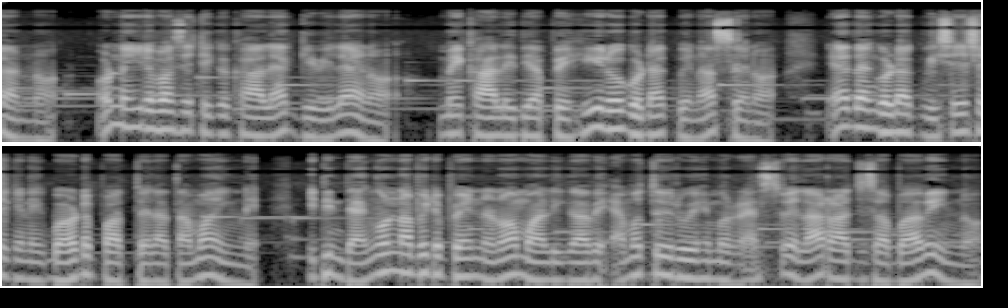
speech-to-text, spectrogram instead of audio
ගන්නවා. ඔන්න ඊට පස්සේ ටික කාලයක් ගෙවිලා යනවා. මේ කාලෙදි අපේ හීරෝ ගොඩක් වෙනස් වෙනවා. එයා දැන් ගොඩක් විශේෂ කෙනෙක් බවට පත් වෙලා තමයි ඉන්නේ. ඉතින් දැන් ඔන්න අපිට පෙන්නනවා මාලිගාවේ ඇමතිවරු එහෙම රැස් වෙලා රාජ්‍ය සභාවේ ඉන්නවා.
